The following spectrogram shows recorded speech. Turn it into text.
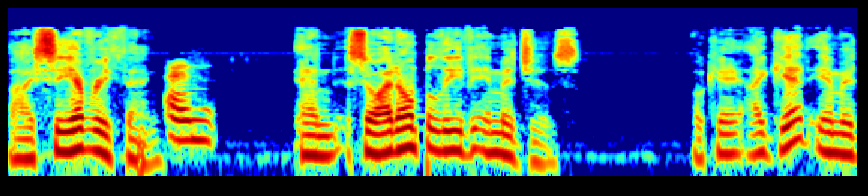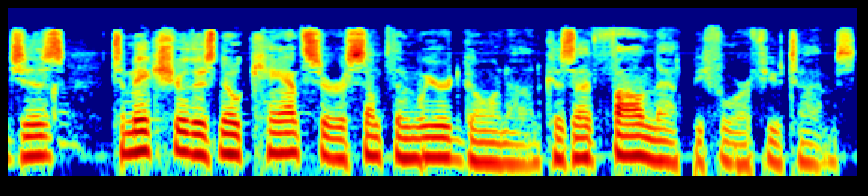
I see everything. And And so I don't believe images. Okay? I get images to make sure there's no cancer or something weird going on because I've found that before a few times.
